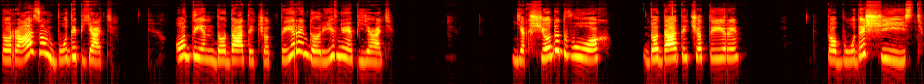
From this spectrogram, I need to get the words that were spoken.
то разом буде 5. 1 додати 4 дорівнює 5. Якщо до двох додати 4, то буде 6.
